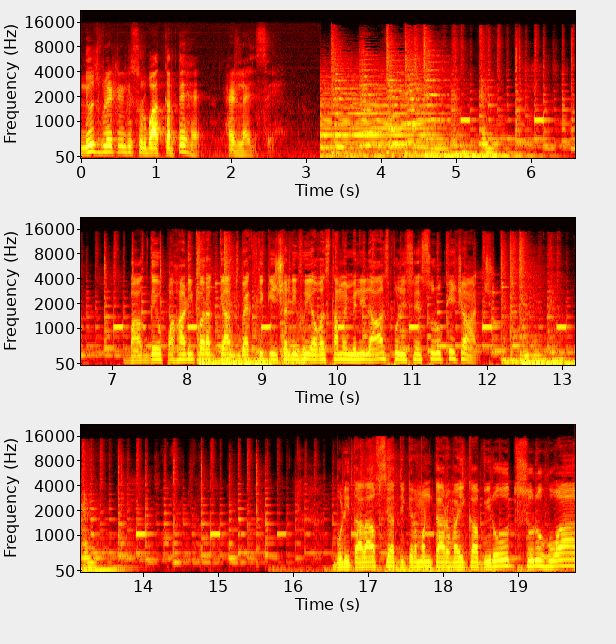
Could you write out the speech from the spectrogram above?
न्यूज़ बुलेटिन की शुरुआत करते हैं हेडलाइन से। बागदेव पहाड़ी पर अज्ञात व्यक्ति की जली हुई अवस्था में मिली लाश, पुलिस ने शुरू की जाँच। बुढ़ी तालाब से अतिक्रमण कार्रवाई का विरोध शुरू हुआ,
